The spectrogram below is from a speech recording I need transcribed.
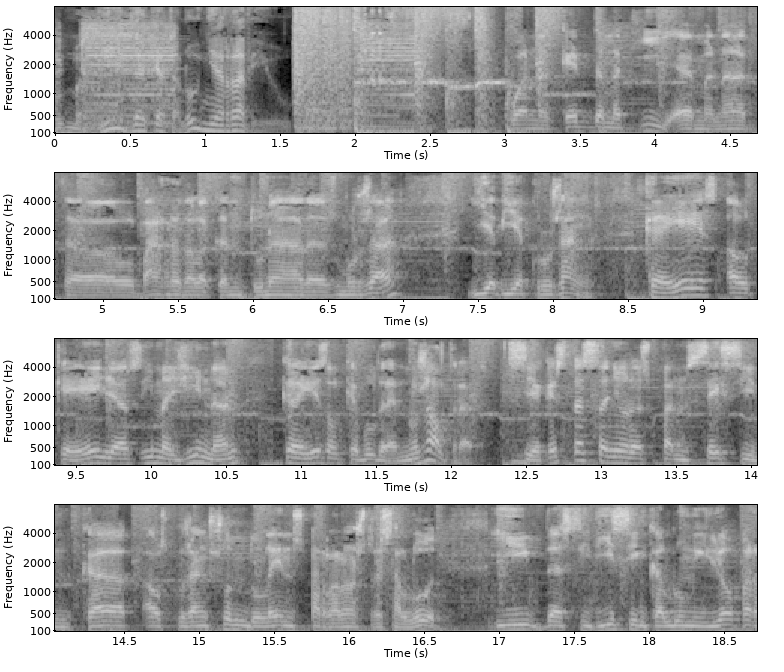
El matí de Catalunya Ràdio. Quan aquest matí hem anat al bar de la cantonada a esmorzar, hi havia croissants, que és el que elles imaginen que és el que voldrem nosaltres. Si aquestes senyores pensessin que els croissants són dolents per la nostra salut i decidissin que el millor per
